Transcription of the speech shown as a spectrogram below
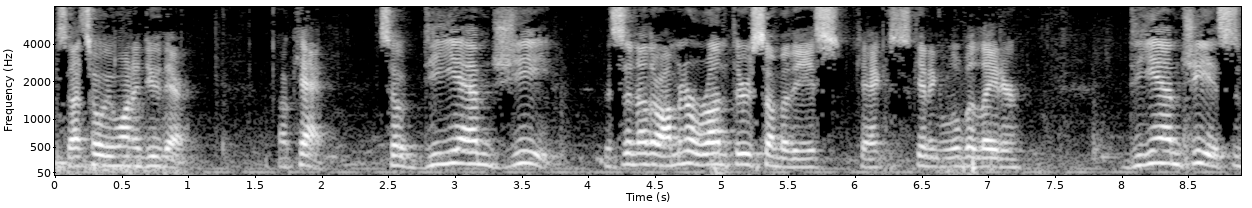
So that's what we want to do there. Okay. So DMG. This is another. I'm going to run through some of these. Okay, it's getting a little bit later. DMG. This is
